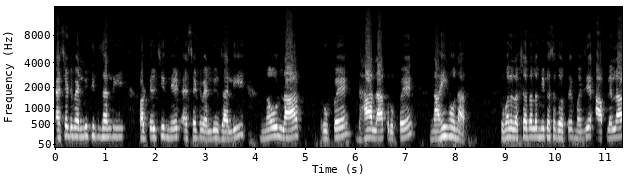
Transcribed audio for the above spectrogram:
ॲसेट व्हॅल्यू किती झाली? हॉटेलची नेट ॲसेट व्हॅल्यू झाली नऊ लाख रुपये दहा लाख रुपये नाही होणार. तुम्हाला लक्षात आलं मी कसं करतोय? म्हणजे आपल्याला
